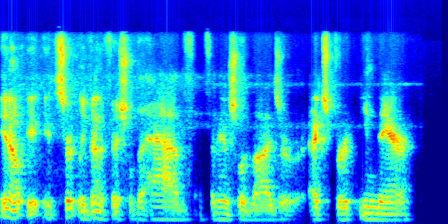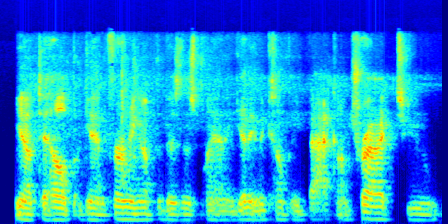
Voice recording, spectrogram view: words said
you know, it, it's certainly beneficial to have a financial advisor or expert in there, you know, to help again firming up the business plan and getting the company back on track to you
